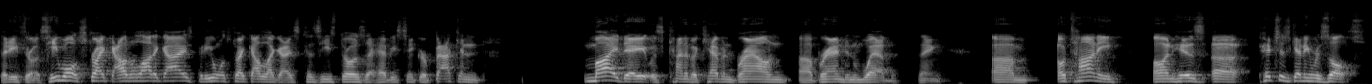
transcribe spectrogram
that he throws. He won't strike out a lot of guys, but he won't strike out a lot of guys because he throws a heavy sinker. Back in my day, it was kind of a Kevin Brown, uh, Brandon Webb thing. Um, Ohtani on his uh, pitches getting results.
